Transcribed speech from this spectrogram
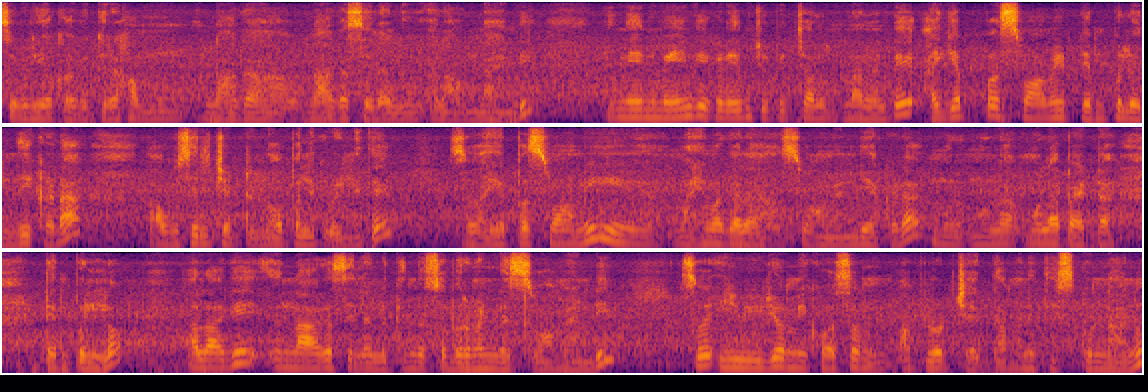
శివుడి యొక్క విగ్రహం నాగ నాగశిలలు అలా ఉన్నాయండి. నేను మెయిన్గా ఇక్కడ ఏం చూపించాలనుకున్నానంటే అయ్యప్ప స్వామి టెంపుల్ ఉంది ఇక్కడ ఆ ఉసిరి చెట్టు లోపలికి వెళితే సో అయ్యప్ప స్వామి మహిమగల స్వామి అండి అక్కడ ముల మూలాపేట టెంపుల్లో. అలాగే నాగశిలలు కింద సుబ్రహ్మణ్య స్వామి అండి. సో ఈ వీడియో మీకోసం అప్లోడ్ చేద్దామని తీసుకున్నాను.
